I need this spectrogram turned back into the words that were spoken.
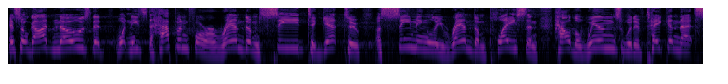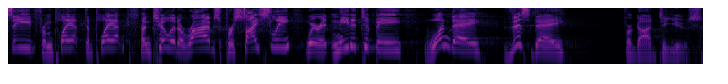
And so God knows that what needs to happen for a random seed to get to a seemingly random place and how the winds would have taken that seed from plant to plant until it arrives precisely where it needed to be one day, this day, for God to use.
